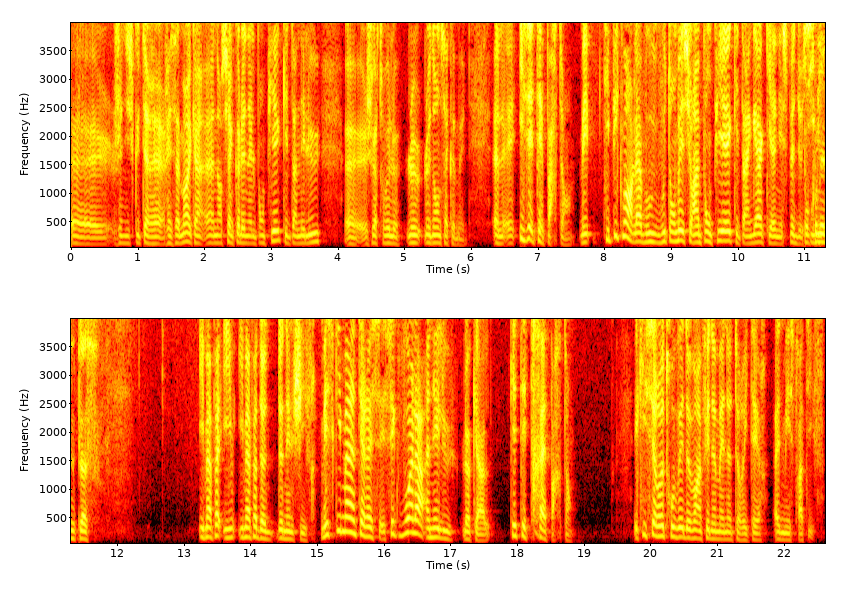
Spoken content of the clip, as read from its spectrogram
euh, je discutais récemment avec un, ancien colonel pompier qui est un élu, je vais retrouver le, nom de sa commune. ils étaient partants. Mais typiquement, là, vous, vous tombez sur un pompier qui est un gars qui a une espèce de... Pour combien de places? Il m'a pas, il, m'a pas donné le chiffre. Mais ce qui m'a intéressé, c'est que voilà un élu local qui était très partant et qui s'est retrouvé devant un phénomène autoritaire administratif.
